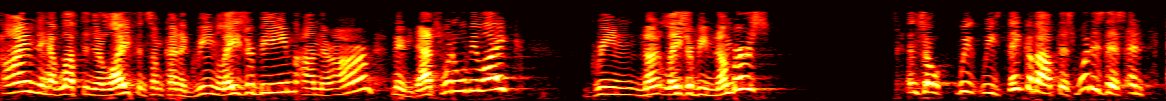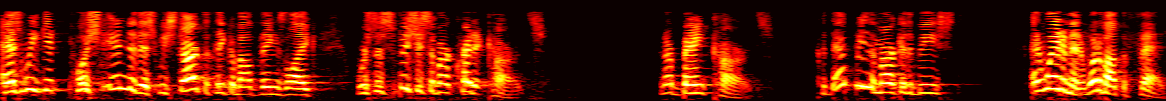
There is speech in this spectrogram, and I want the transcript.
time they have left in their life and some kind of green laser beam on their arm. Maybe that's what it will be like. Green laser beam numbers. And so we, we think about this. What is this? And as we get pushed into this, we start to think about things like we're suspicious of our credit cards and our bank cards. Could that be the mark of the beast? And wait a minute, what about the Fed?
